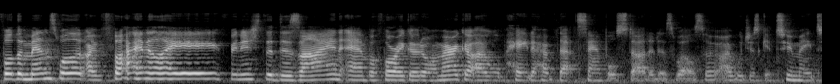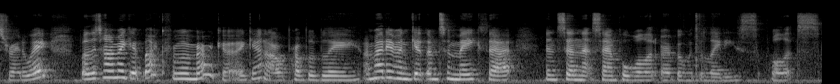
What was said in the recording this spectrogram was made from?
For the men's wallet, I finally finished the design and before I go to America, I will pay to have that sample started as well. So I will just get two made straight away. By the time I get back from America, again, I'll probably, I might even get them to make that and send that sample wallet over with the ladies' wallets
